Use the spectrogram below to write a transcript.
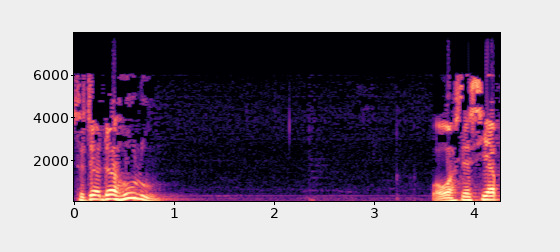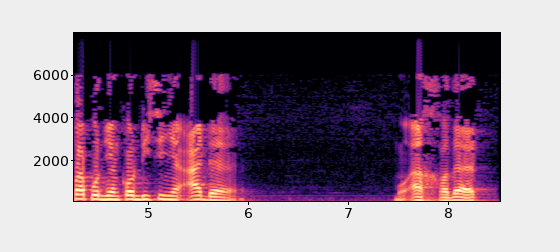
Sejak dahulu. Bahwasanya siapa pun yang kondisinya ada muakhadat,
